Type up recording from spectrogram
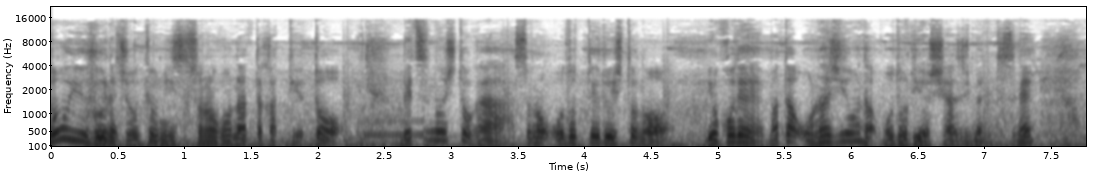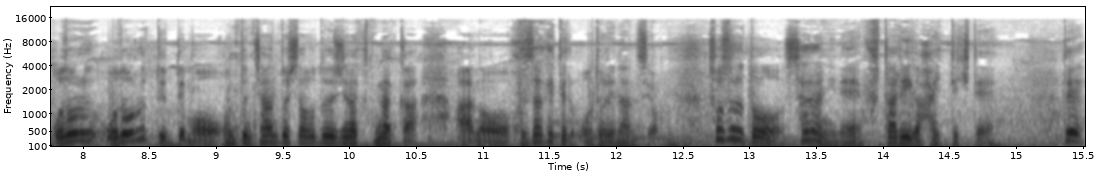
どういう風な状況にその後なったかっていうと、別の人がその踊ってる人の横でまた同じような踊りをし始めるんですね。踊る、踊るって言っても本当にちゃんとした踊りじゃなくてなんか、あの、ふざけてる踊りなんですよ。そうすると、さらにね、2人が入ってきて、で、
